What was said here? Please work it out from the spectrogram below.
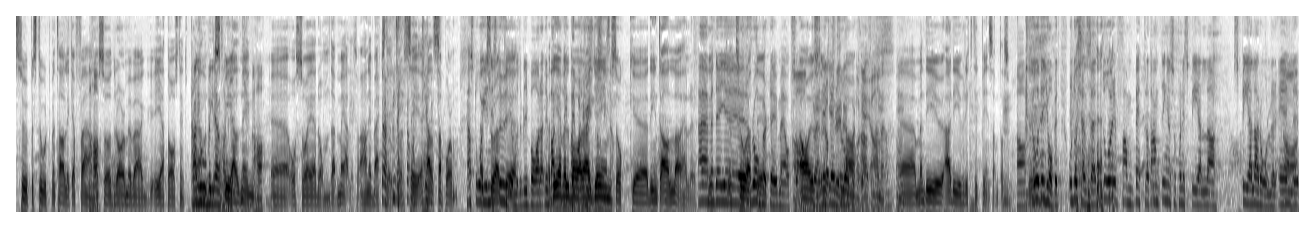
superstort Metallica-fan och så drar de iväg i ett avsnitt på Han är en spelning eh, och så är de där med liksom. Han är backstage och säger, hälsar på dem. Han står ju inne i studion det- och det blir bara... Ja, det är väl bara James liksom. och eh, det är inte alla heller. Nej men det är Robert är ju med också. Ja, just det är det. James och Rob Robert Trujillo, ja, är eh, Men det är ju, ja, det är ju riktigt pinsamt alltså. Ja, jo det är jobbigt. Och då känns det här, då är det fan bättre att antingen så får ni spela spela roller eller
